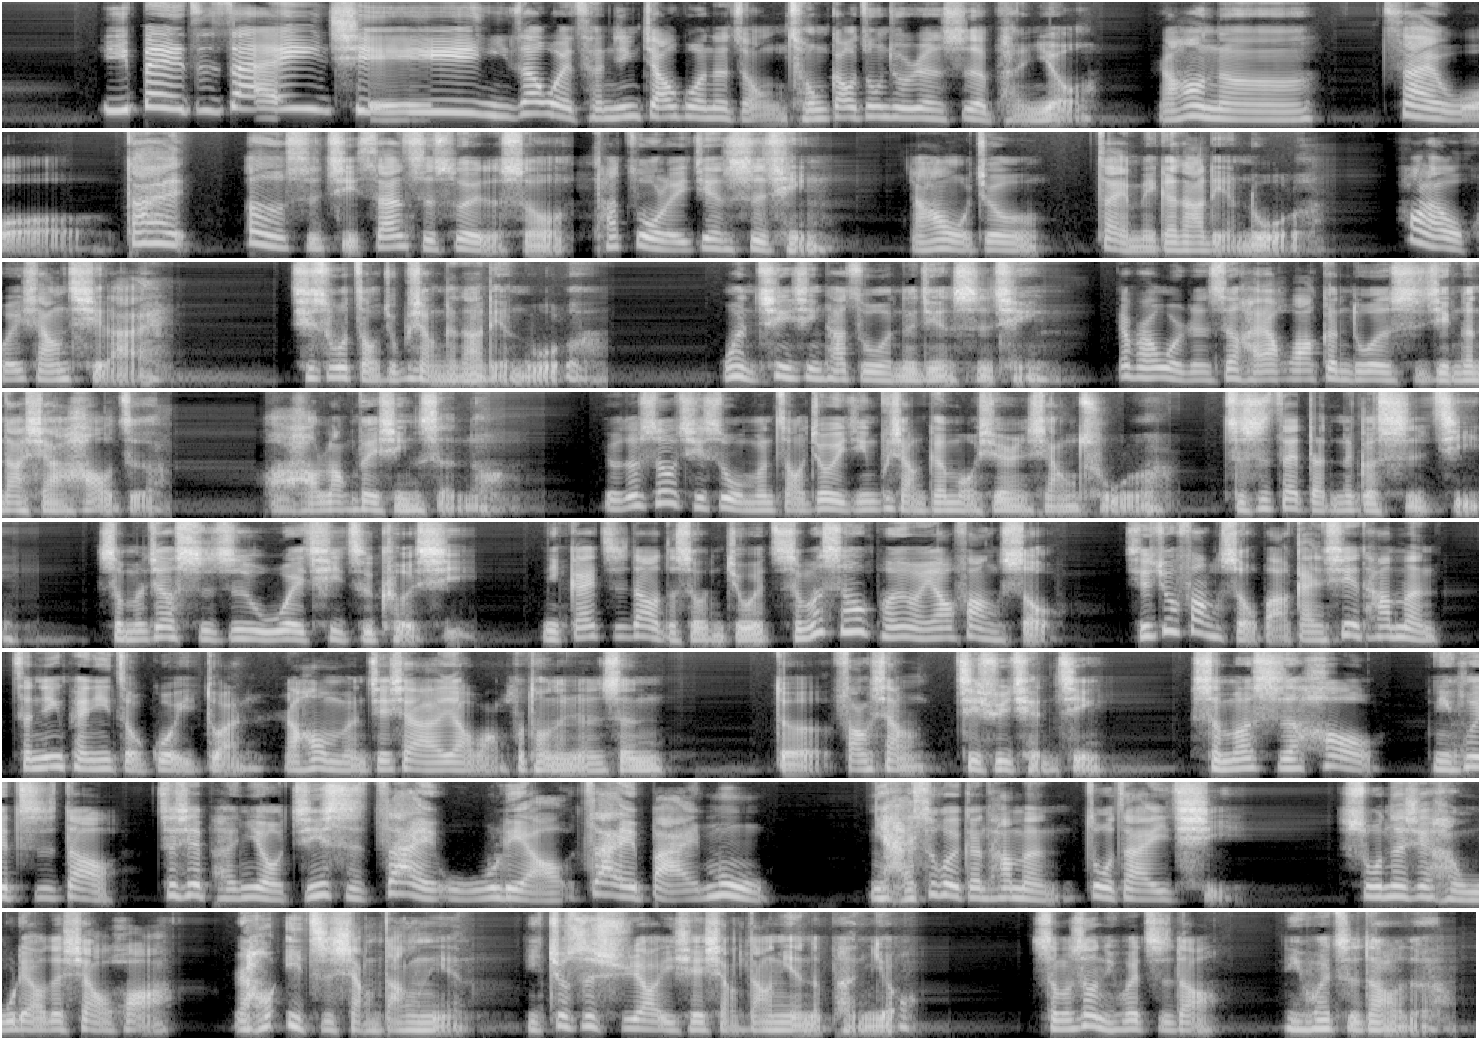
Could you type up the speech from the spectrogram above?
一辈子在一起。你知道，我也曾经交过那种从高中就认识的朋友，然后呢，在我大概二十几、三十岁的时候，他做了一件事情，然后我就再也没跟他联络了。后来我回想起来，其实我早就不想跟他联络了。我很庆幸他做了那件事情，要不然我人生还要花更多的时间跟他瞎耗着，啊，好浪费心神哦。有的时候，其实我们早就已经不想跟某些人相处了，只是在等那个时机。什么叫食之无味，弃之可惜？你该知道的时候，你就会什么时候朋友要放手，其实就放手吧。感谢他们曾经陪你走过一段，然后我们接下来要往不同的人生的方向继续前进。什么时候你会知道这些朋友，即使再无聊、再白目，你还是会跟他们坐在一起，说那些很无聊的笑话，然后一直想当年。你就是需要一些想当年的朋友。什么时候你会知道？你会知道的，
